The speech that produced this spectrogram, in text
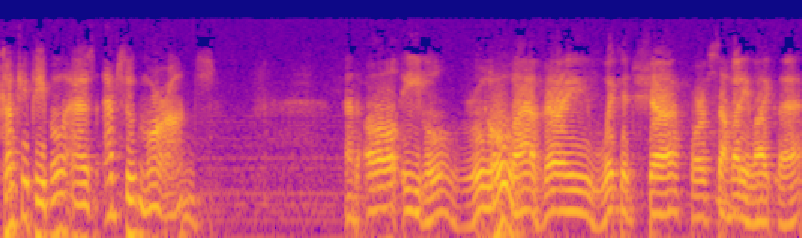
country people as absolute morons. And all evil, ruled Oh. by a very wicked sheriff or somebody like that.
